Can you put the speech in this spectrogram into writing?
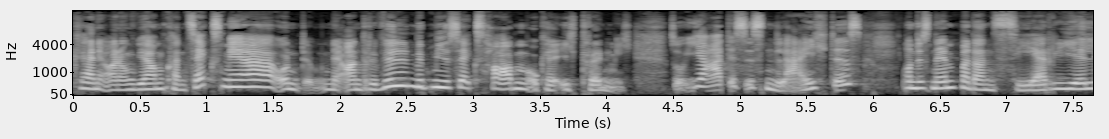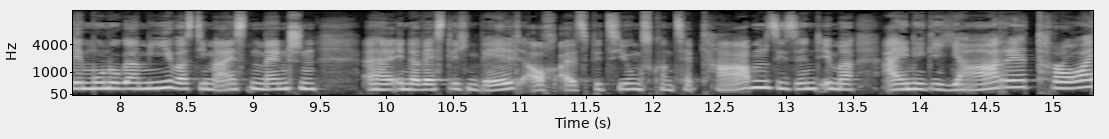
keine Ahnung, wir haben keinen Sex mehr und eine andere will mit mir Sex haben, okay, ich trenne mich. So, ja, das ist ein leichtes und das nennt man dann serielle Monogamie, was die meisten Menschen äh, in der westlichen Welt auch als Beziehungskonzept haben. Sie sind immer einige Jahre treu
